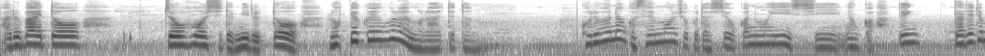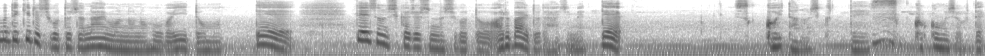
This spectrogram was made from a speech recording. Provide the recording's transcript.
アルバイト情報誌で見ると600円ぐらいもらえてたの。これはなんか専門職だしお金もいいしなんか誰でもできる仕事じゃないものの方がいいと思ってでその歯科助手の仕事をアルバイトで始めて。すっごい楽しくてすっごく面白くて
